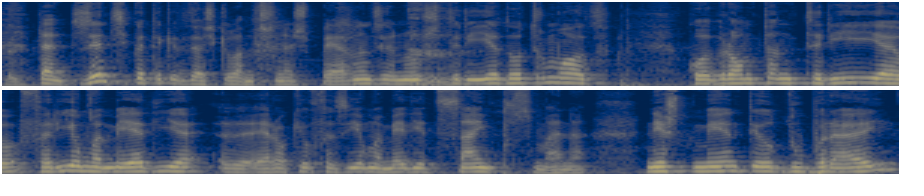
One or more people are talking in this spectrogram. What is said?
Portanto, 252 quilómetros nas pernas, eu não os teria de outro modo. Com a Brompton teria, faria uma média, eh, era o que eu fazia, uma média de 100 por semana. Neste momento eu dobrei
